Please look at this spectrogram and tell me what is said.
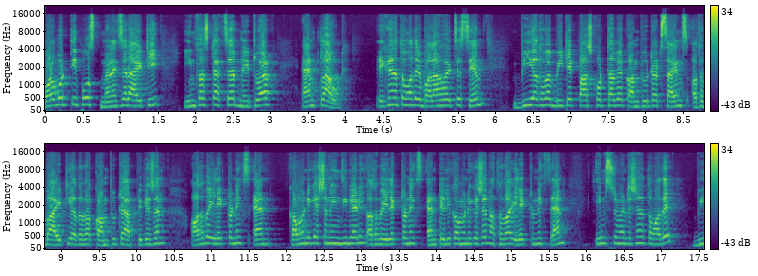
পরবর্তী post manager IT infrastructure network and cloud এখানে তোমাদের বলা হয়েছে সেম বি অথবা বিটেক পাস করতে হবে কম্পিউটার সায়েন্স অথবা আইটি অথবা কম্পিউটার অ্যাপ্লিকেশন অথবা ইলেকট্রনিক্স অ্যান্ড কমিউনিকেশন ইঞ্জিনিয়ারিং অথবা ইলেকট্রনিক্স অ্যান্ড টেলিকমিউনিকেশন অথবা ইলেকট্রনিক্স অ্যান্ড ইনস্ট্রুমেন্টেশনে তোমাদের বি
